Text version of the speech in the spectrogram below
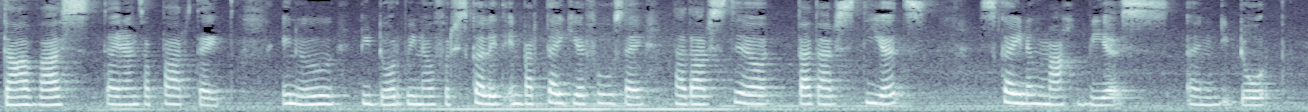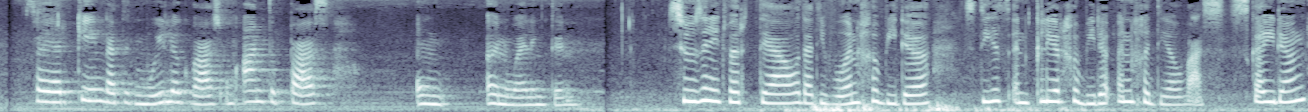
daar was tydens apartheid en hoe die dorpie nou verskil het en partykeer voel sy dat daar stil dat daar steeds skeiding mag wees in die dorp. Sy erken dat dit moeilik was om aan te pas om in Wellington. Susan het vertel dat die woongebiede steeds in kleurgebiede ingedeel was. Skeiding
